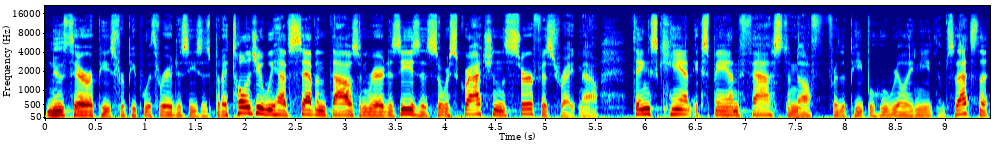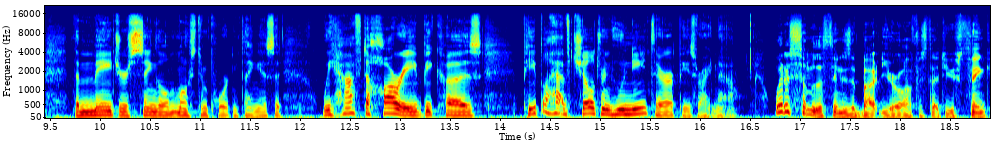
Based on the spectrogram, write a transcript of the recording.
new therapies for people with rare diseases, but I told you we have 7,000 rare diseases, so we're scratching the surface right now. Things can't expand fast enough for the people who really need them. So that's the, the major single most important thing is that we have to hurry because people have children who need therapies right now. What are some of the things about your office that you think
